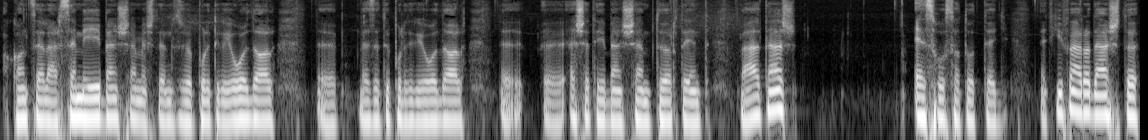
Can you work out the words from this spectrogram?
a kancellár személyében sem, és természetesen a politikai oldal, vezető politikai oldal esetében sem történt váltás. Ez hozhatott egy, egy kifáradást.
